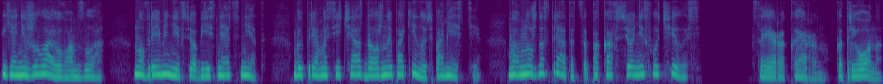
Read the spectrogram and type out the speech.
Я не желаю вам зла, но времени все объяснять нет. Вы прямо сейчас должны покинуть поместье. Вам нужно спрятаться, пока все не случилось». «Сейра Кэрон, Катриона,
